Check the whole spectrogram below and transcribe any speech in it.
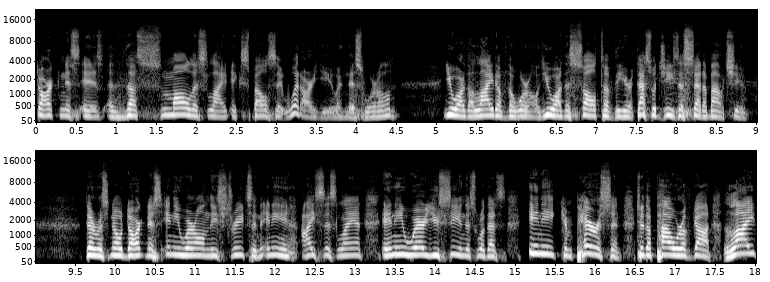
darkness is, the smallest light expels it. What are you in this world? You are the light of the world. You are the salt of the earth. That's what Jesus said about you. There is no darkness anywhere on these streets in any ISIS land, anywhere you see in this world. That's any comparison to the power of God. Light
